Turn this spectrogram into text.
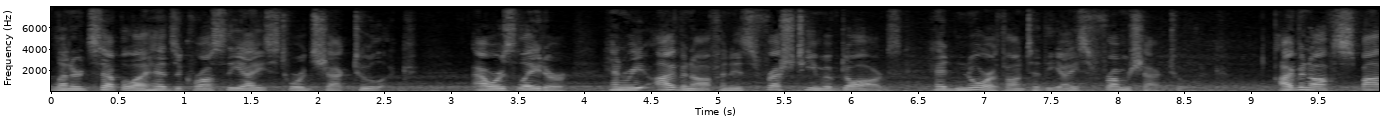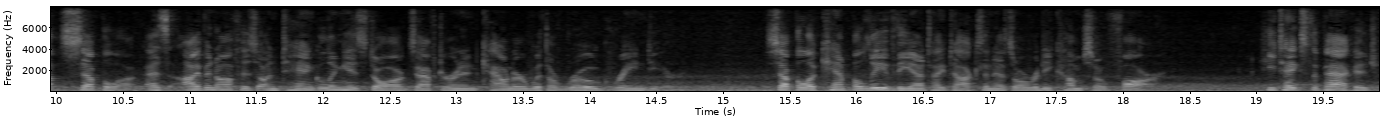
Leonard Seppala heads across the ice towards Shaktoolik. Hours later, Henry Ivanoff and his fresh team of dogs head north onto the ice from Shaktoolik. Ivanoff spots Seppala as Ivanoff is untangling his dogs after an encounter with a rogue reindeer. Seppala can't believe the antitoxin has already come so far. He takes the package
